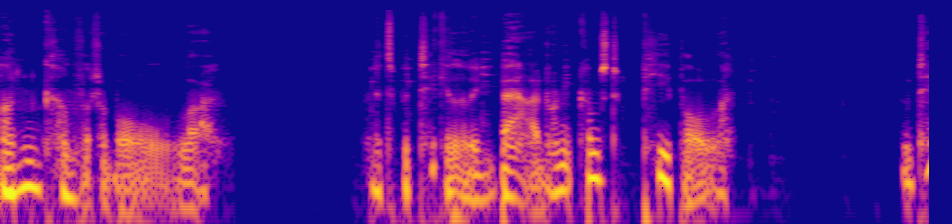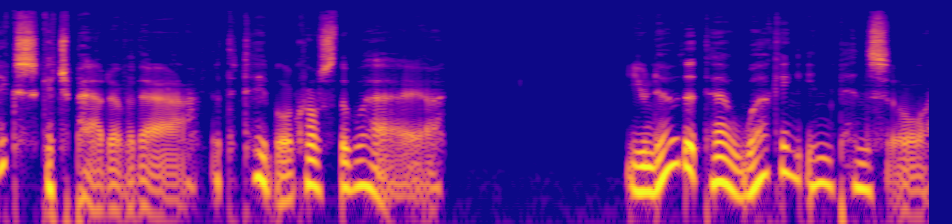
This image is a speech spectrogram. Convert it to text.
uncomfortable. And it's particularly bad when it comes to people. Take Sketchpad over there, at the table across the way. You know that they're working in pencil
